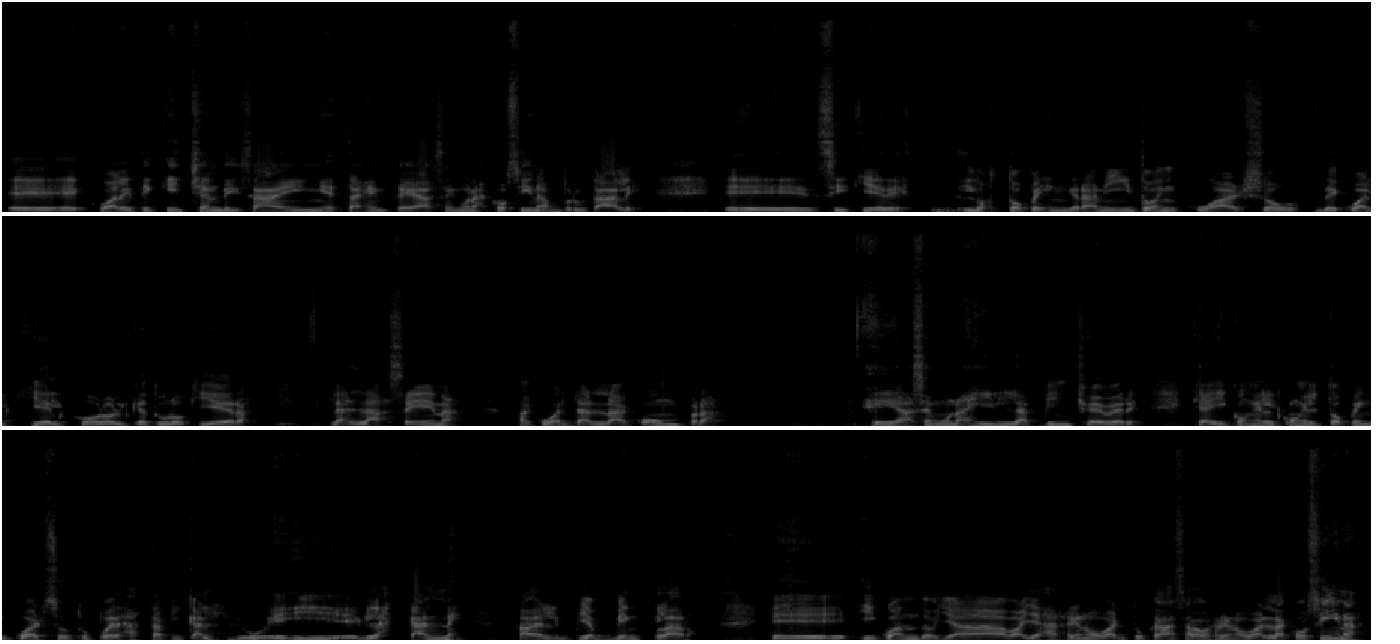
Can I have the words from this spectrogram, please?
es Quality Kitchen Design. Esta gente hace unas cocinas brutales. si quieres los topes en granito, en cuarzo, de cualquier color que tú lo quieras, las lacenas para guardar la compra. Eh, hacen unas islas bien chéveres que ahí con el, con el tope en cuarzo tú puedes hasta picar y, eh, las carnes, ¿sabes? Limpias bien claro. Eh, y cuando ya vayas a renovar tu casa o renovar la cocina,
